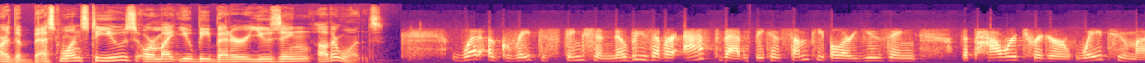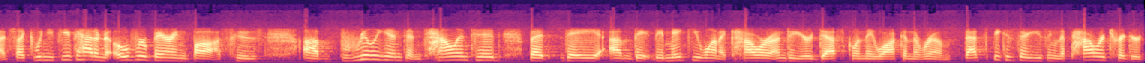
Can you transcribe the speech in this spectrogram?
are the best ones to use, or might you be better using other ones? What a great distinction. Nobody's ever asked that because some people are using the power trigger way too much. Like when if you've had an overbearing boss who's uh, brilliant and talented, but they, um, they they make you want to cower under your desk when they walk in the room. That's because they're using the power trigger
